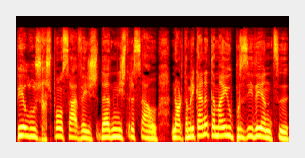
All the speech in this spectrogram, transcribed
pelos responsáveis da administração norte-americana, também o presidente uh,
